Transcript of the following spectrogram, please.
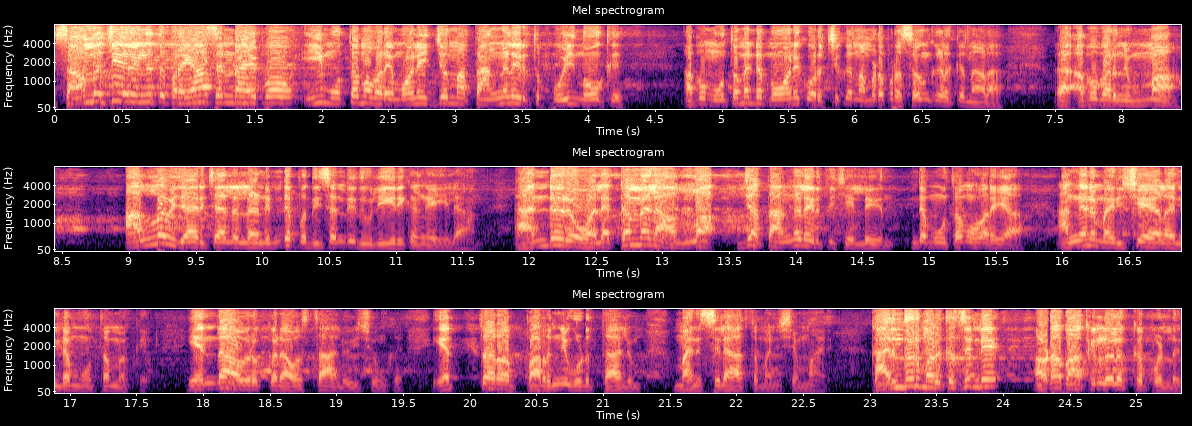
സാമ്പത്തിക രംഗത്ത് പ്രയാസം ഉണ്ടായപ്പോ ഈ മൂത്തമ്മ പറയും മോനെ ഇജ്ജൊന്ന് ആ തങ്ങളെടുത്ത് പോയി നോക്ക്. അപ്പൊ മൂത്തമ്മന്റെ മോനെ കുറച്ചൊക്കെ നമ്മുടെ പ്രസവം കേൾക്കുന്ന ആളാ. അപ്പൊ പറഞ്ഞു ഉമ്മ അല്ല വിചാരിച്ചാലല്ലാണ്ട് എന്റെ പ്രതിസന്ധി ദൂലീകരിക്കാൻ കഴിയില്ല. എന്റെ ഒരു ഒലക്കമ്മല അല്ല. തങ്ങളെടുത്ത് ചെല്ല് എന്റെ മൂത്തമ്മ പറയാ അങ്ങനെ മരിച്ചയാളാ എന്റെ മൂത്തമ്മയൊക്കെ. എന്താ അവരൊക്കെ ഒരു അവസ്ഥ? ആലോചിച്ച് നോക്ക്. എത്ര പറഞ്ഞു കൊടുത്താലും മനസ്സിലാത്ത മനുഷ്യന്മാർ കാരന്തൂർ മർക്കസിന്റെ അവിടെ ബാക്കിയുള്ളവരൊക്കെ പിള്ളു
